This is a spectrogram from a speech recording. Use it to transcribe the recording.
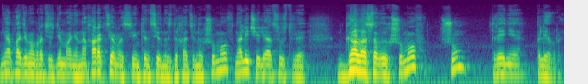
необходимо обратить внимание на характерность и интенсивность дыхательных шумов, наличие или отсутствие голосовых шумов, шум, трение плевры.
